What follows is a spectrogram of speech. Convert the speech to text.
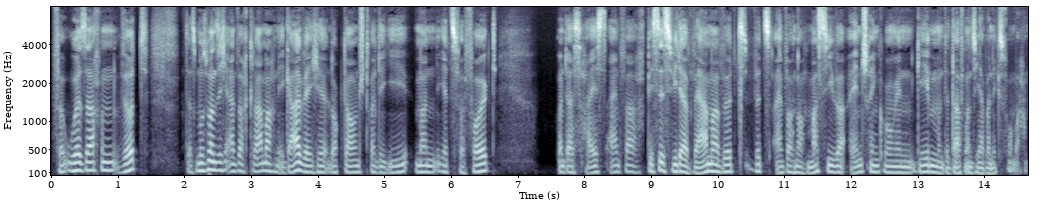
verursachen wird. Das muss man sich einfach klar machen, egal welche Lockdown-Strategie man jetzt verfolgt. Und das heißt einfach, bis es wieder wärmer wird, wird es einfach noch massive Einschränkungen geben und da darf man sich aber nichts vormachen.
